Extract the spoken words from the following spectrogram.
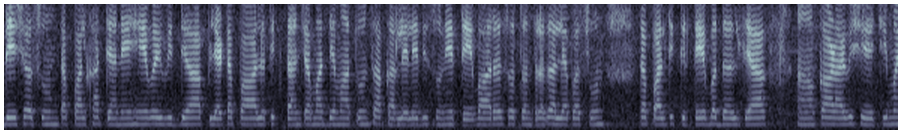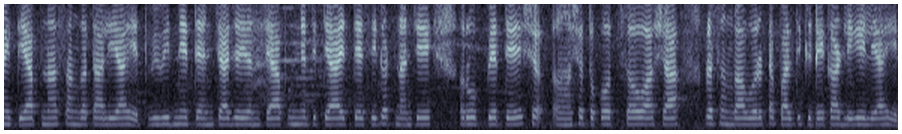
देश असून टपाल खात्याने हे वैविध्य आपल्या टपाल तिकिटांच्या माध्यमातून साकारलेले दिसून येते. भारत स्वतंत्र झाल्यापासून टपाल तिकिटे बदलत्या काळाविषयीची माहिती आपणास सांगत आली आहेत. विविध नेत्यांच्या जयंत्या पुण्यतिथ्या ऐतिहासिक घटनांचे रौप्य ते श शतकोत्सव अशा प्रसंगावर टपाल तिकिटे काढली गेली आहेत.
